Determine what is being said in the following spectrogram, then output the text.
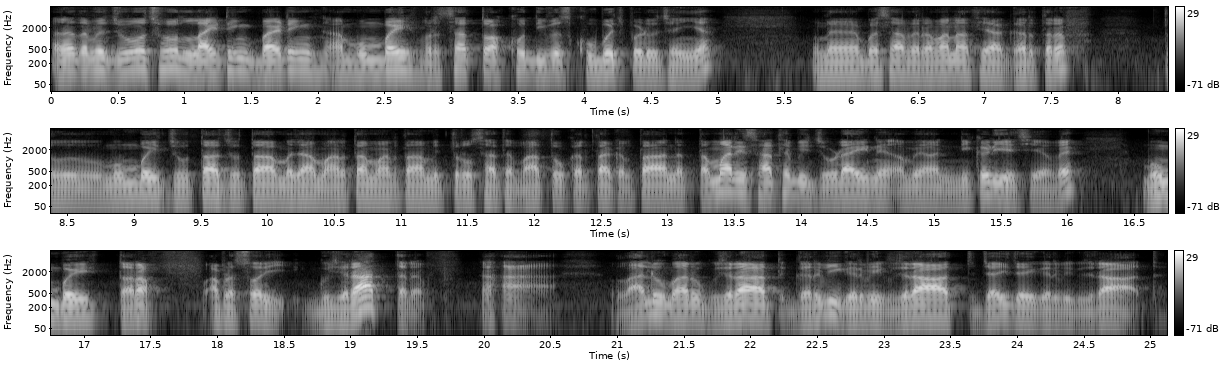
અને તમે જુઓ છો લાઇટિંગ બાઇટિંગ આ મુંબઈ વરસાદ તો આખો દિવસ ખૂબ જ પડ્યો છે અહીંયા. અને બસ હવે રવાના થયા ઘર તરફ. તો મુંબઈ જોતા જોતા મજા મારતા મારતા મિત્રો સાથે વાતો કરતાં કરતાં અને તમારી સાથે બી જોડાઈને અમે આ નીકળીએ છીએ હવે મુંબઈ તરફ. આપણે સોરી ગુજરાત તરફ. હા વાલું મારું ગુજરાત, ગરવી ગરવી ગુજરાત, જય જય ગરવી ગુજરાત.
